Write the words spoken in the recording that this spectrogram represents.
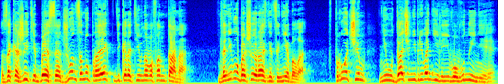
Закажите Б.С. Джонсону проект декоративного фонтана. Для него большой разницы не было. Впрочем, неудачи не приводили его в уныние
